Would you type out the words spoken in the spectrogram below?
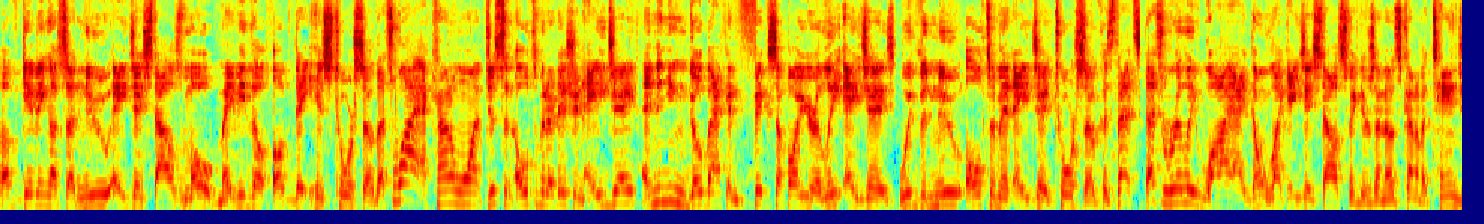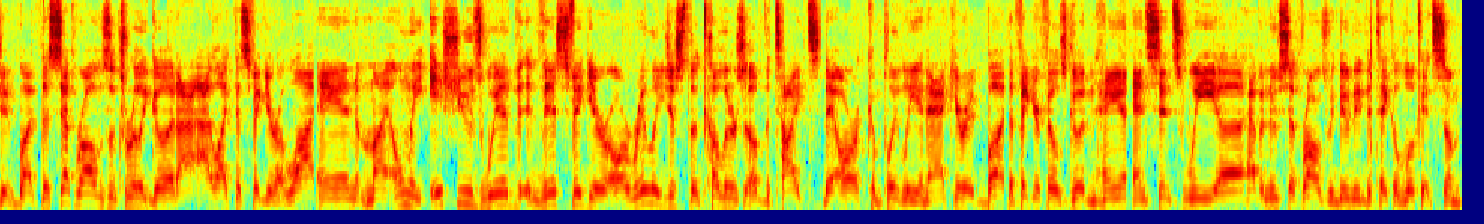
of giving us a new AJ Styles mold. Maybe they'll update his torso. That's why I kind of want just an Ultimate Edition AJ, and then you can go back and fix up all your Elite AJs with the new Ultimate AJ torso, because that's, that's really why I don't like AJ Styles figures. I know it's kind of a tangent, but the Seth Rollins looks really good. I, I like this figure a lot, and my only issues with this figure are really just the colors of the tights. They are completely inaccurate, but the figure feels good in hand, and since we uh, have a new Seth Rollins, we do need to take a look at some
